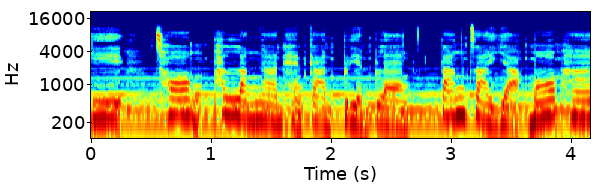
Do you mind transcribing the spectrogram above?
ที่ช่องพลังงานแห่งการเปลี่ยนแปลงตั้งใจอยากมอบให้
